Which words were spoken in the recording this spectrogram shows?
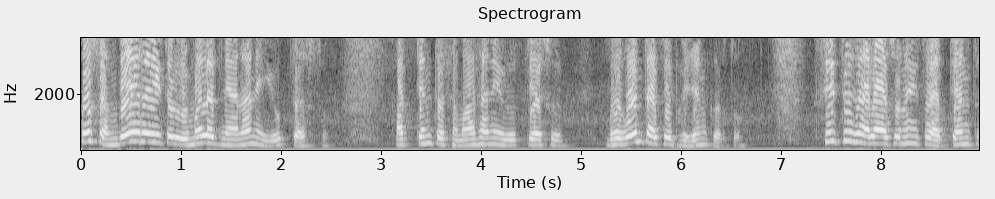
तो संदेहरहित विमल ज्ञानाने युक्त असतो. अत्यंत समाधानी वृत्ती असून भगवंताचे भजन करतो. सिद्ध झाला असूनही तो अत्यंत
